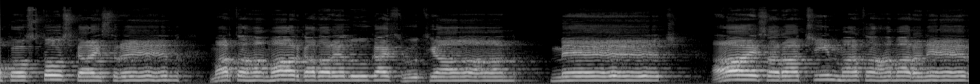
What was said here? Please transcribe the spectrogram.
Օկոստոս կայսրեն Մարտահամար գադարելու գայսրության Մեջ Այս առաջին մարտահամարներ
